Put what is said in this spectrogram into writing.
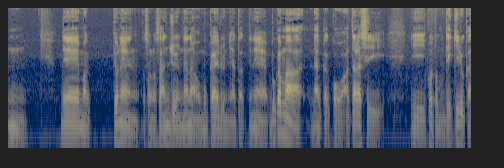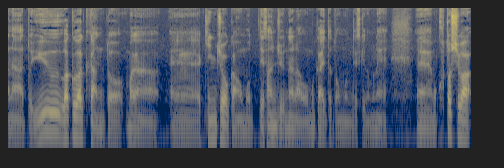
うん、で、まあ、去年その37を迎えるにあたってね僕はまあなんかこう新しいこともできるかなというワクワク感とまあえー、緊張感を持って37を迎えたと思うんですけどもね、えー、もう今年は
